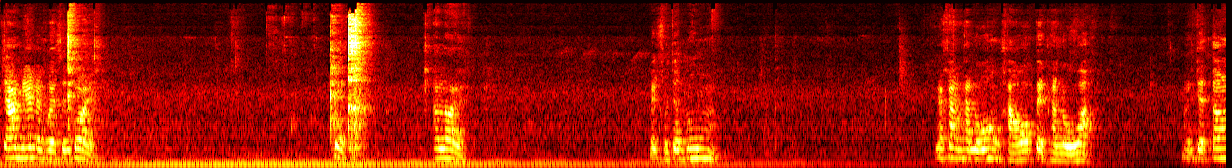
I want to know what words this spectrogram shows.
เจ้าเนี้ยเราเคยซื้อบ่อยเป็ดอะอร่อย เป็ดเขาจะนุ่ม และการพะโล้ของเขาเป็ดพะโล้อะ มันจะต้อง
